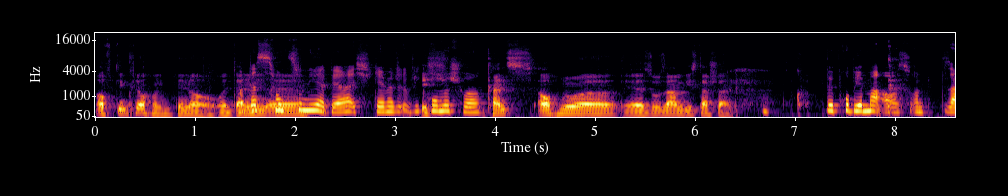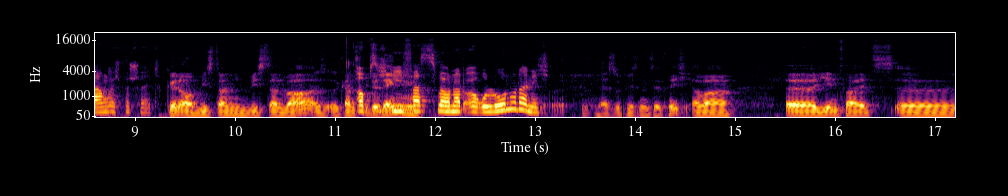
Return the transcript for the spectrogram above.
auf den Knochen, genau. Und dann. Und das äh, funktioniert, ja. Ich stelle mir das irgendwie komisch vor. kann es auch nur äh, so sagen, wie es da stand. Wir probieren mal aus und sagen euch Bescheid. Genau, wie es dann, wie es dann war. Also ganz Ob viele sich die denken, fast 200 Euro lohnen oder nicht. ja, so viel sind es jetzt nicht, aber äh, jedenfalls äh,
